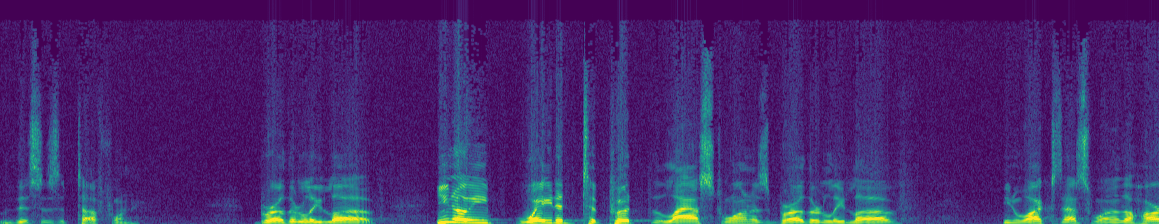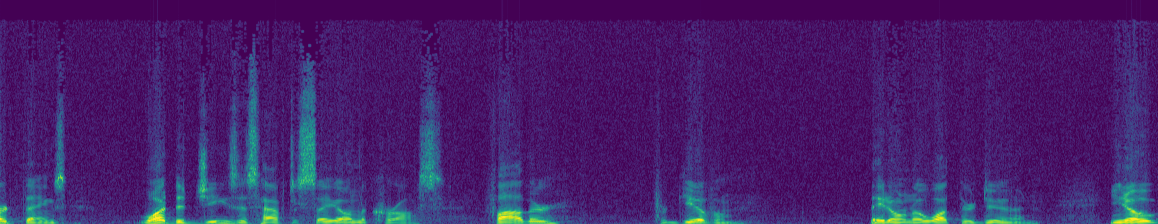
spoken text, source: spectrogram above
this is a tough one, brotherly love. You know, he waited to put the last one as brotherly love. You know why? Because that's one of the hard things. What did Jesus have to say on the cross? Father, forgive them. They don't know what they're doing. You know,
